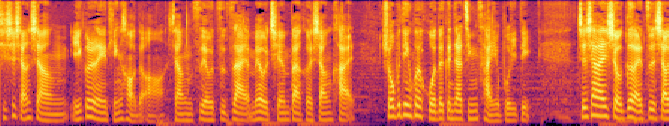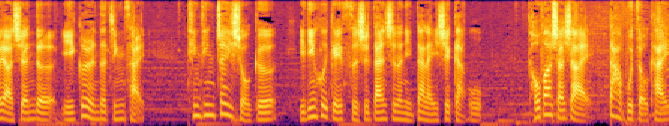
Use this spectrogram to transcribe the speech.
其实想想，一个人也挺好的啊，想自由自在，没有牵绊和伤害，说不定会活得更加精彩，也不一定。接下来一首歌来自萧亚轩的《一个人的精彩》，听听这首歌，一定会给此时单身的你带来一些感悟。头发甩甩，大步走开，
